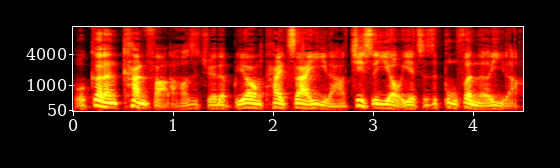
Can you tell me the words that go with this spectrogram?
我个人看法了哈，是觉得不用太在意了。即使有，也只是部分而已了。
